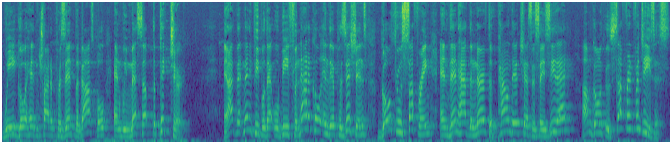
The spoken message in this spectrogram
we go ahead and try to present the gospel and we mess up the picture. And I've met many people that will be fanatical in their positions, go through suffering, and then have the nerve to pound their chest and say, See that? I'm going through suffering for Jesus.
